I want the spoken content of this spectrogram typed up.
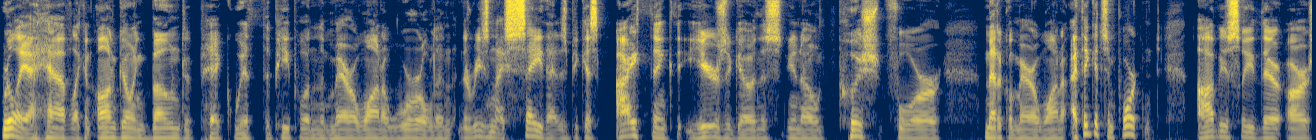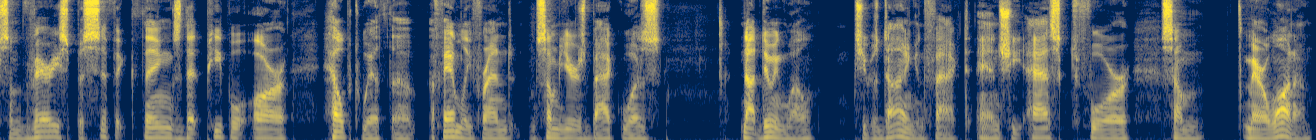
really I have like an ongoing bone to pick with the people in the marijuana world. And the reason I say that is because I think that years ago, this, you know, push for medical marijuana, I think it's important. Obviously, there are some very specific things that people are helped with. Uh, a family friend some years back was not doing well. She was dying, in fact, and she asked for some marijuana.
